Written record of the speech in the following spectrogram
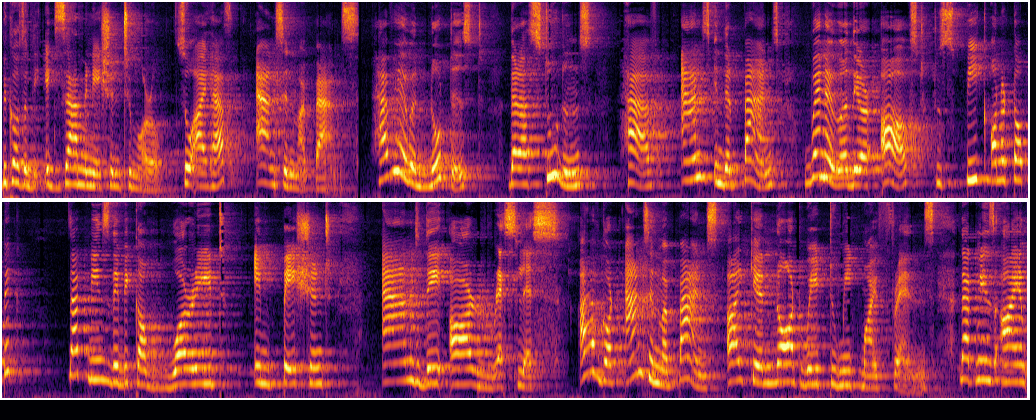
because of the examination tomorrow. So I have ants in my pants. Have you ever noticed that our students have ants in their pants whenever they are asked to speak on a topic. That means they become worried, impatient and they are restless. I have got ants in my pants. I cannot wait to meet my friends. That means I am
